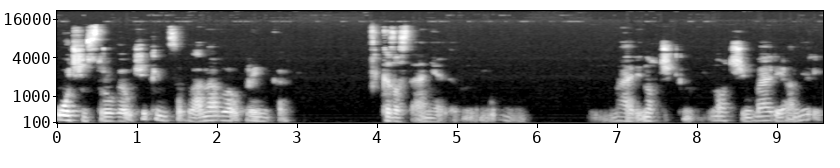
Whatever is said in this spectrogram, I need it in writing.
очень строгая учительница была, она была украинка в Казахстане. Мари, ночь, ночью Мари Амири.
